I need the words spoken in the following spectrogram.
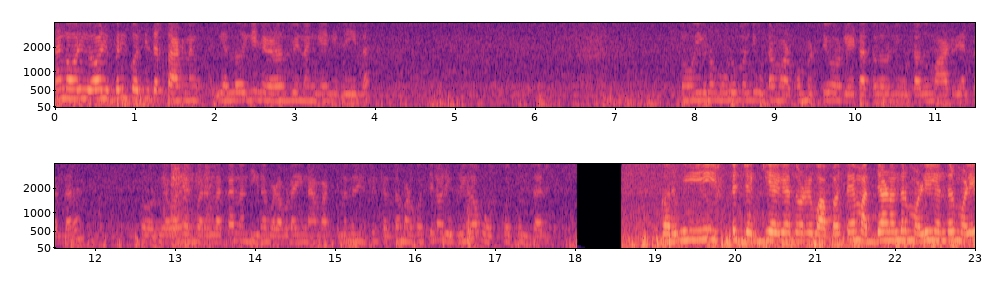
ನಂಗೆ ಅವ್ರಿಗೆ ಅವ್ರಿಬ್ಬರಿಗೆ ಗೊತ್ತಿದ್ದಾರೆ ಸಾಕು ನಂಗೆ. ಎಲ್ಲರಿಗೆ ಹೇಳೋದು ಭೀ ನಂಗೆ ಏನು ಇದೇ ಇಲ್ಲ. ತೋ, ಈಗ ನಾವು ಮೂರು ಮಂದಿ ಊಟ ಮಾಡ್ಕೊಂಡ್ಬಿಡ್ತೀವಿ. ಅವ್ರು ಲೇಟ್ ಆಗ್ತದೆ, ಅವ್ರು ನೀವು ಊಟದು ಮಾಡಿರಿ ಅಂತಂದಾರೆ. ತೋ, ಅವ್ರು ಯಾವಾಗ ಬರಲಕ್ಕ, ನಂದು ಈಗ ಬಡ ಬಡ ಈಗ ನಾ ಮಾಡ್ತೀನಿ. ಅಂದ್ರೆ ಇಷ್ಟು ಕೆಲಸ ಮಾಡ್ಕೊತೀನಿ, ಅವ್ರು ಇಬ್ಬರಿಗೆ ಓದ್ಕೋತ ಕುಂತಾರೆ. ಗರ್ಮಿ ಇಷ್ಟು ಜಗ್ಗಿ ಆಗ್ಯದ ನೋಡ್ರಿ ವಾಪಸ್ಸೇ. ಮಧ್ಯಾಹ್ನ ಅಂದ್ರೆ ಮಳೆ ಅಂದ್ರೆ ಮಳೆ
